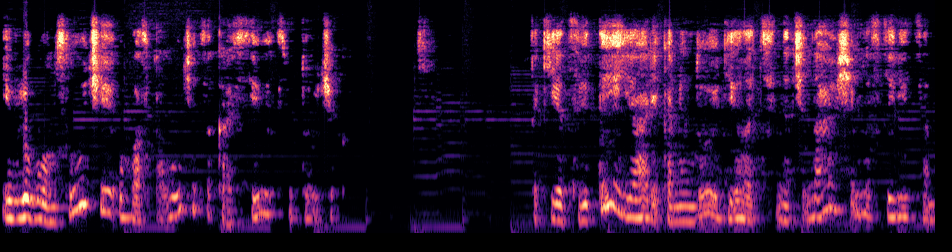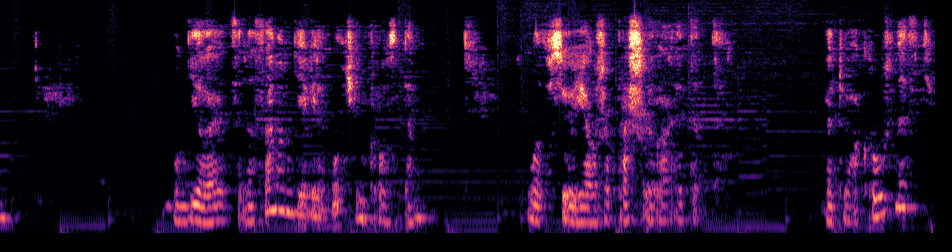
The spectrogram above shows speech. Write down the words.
И в любом случае у вас получится красивый цветочек. Такие цветы я рекомендую делать начинающим мастерицам. Он делается на самом деле очень просто. Вот все, я уже прошила этот, эту окружность.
